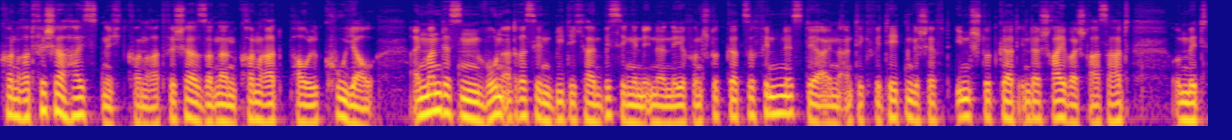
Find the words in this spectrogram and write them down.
Konrad Fischer heißt nicht Konrad Fischer, sondern Konrad Paul Kujau. Ein Mann, dessen Wohnadresse in Bietigheim-Bissingen in der Nähe von Stuttgart zu finden ist, der ein Antiquitätengeschäft in Stuttgart in der Schreiberstraße hat und mit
